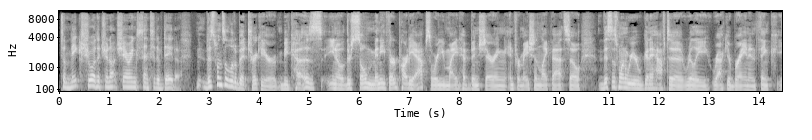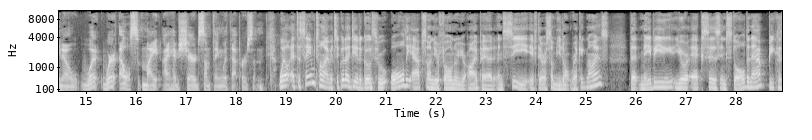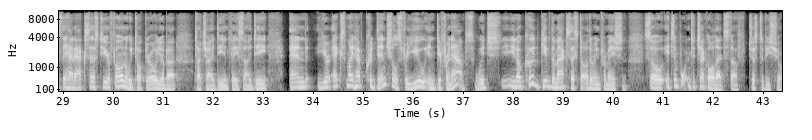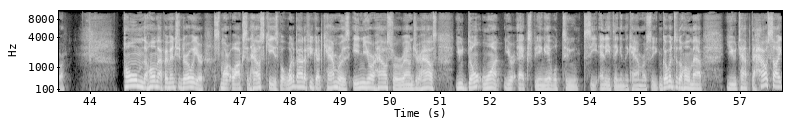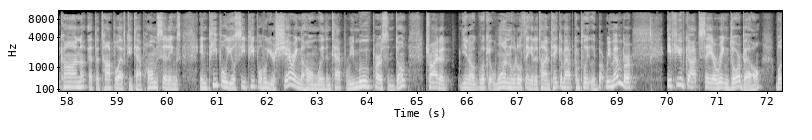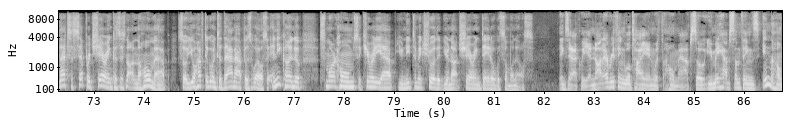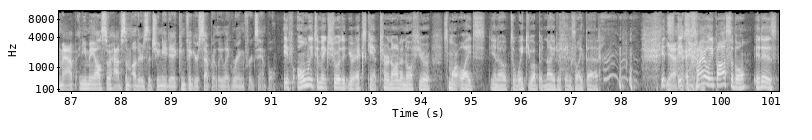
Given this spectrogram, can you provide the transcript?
to make sure that you're not sharing sensitive data. This one's a little bit trickier because, you know, there's so many third-party apps where you might have been sharing information like that. So this is one where you're going to have to really rack your brain and think, you know, what where else might I have shared something with that person? Well, at the same time, it's a good idea to go through all the apps on your phone or your iPad and see if there are some you don't recognize that maybe your ex has installed an app because they had access to your phone. And we talked earlier about Touch ID and Face ID. And your ex might have credentials for you in different apps, which, you know, could give them access to other information. So it's important to check all that stuff just to be sure. Home, the home app I mentioned earlier, smart locks and house keys. But what about if you've got cameras in your house or around your house? You don't want your ex being able to see anything in the camera. So you can go into the home app, you tap the house icon at the top left, you tap home settings. In people, you'll see people who you're sharing the home with and tap remove person. Don't try to, you know, look at one little thing at a time. Take them out completely. But remember, if you've got, say, a ring doorbell, well, that's a separate sharing because it's not in the home app. So you'll have to go into that app as well. So any kind of smart home security app, you need to make sure that you're not sharing data with someone else. Exactly. And not everything will tie in with the home app. So you may have some things in the home app and you may also have some others that you need to configure separately, like Ring, for example. If only to make sure that your ex can't turn on and off your smart lights, you know, to wake you up at night or things like that. It's yeah. it's entirely possible. It is.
